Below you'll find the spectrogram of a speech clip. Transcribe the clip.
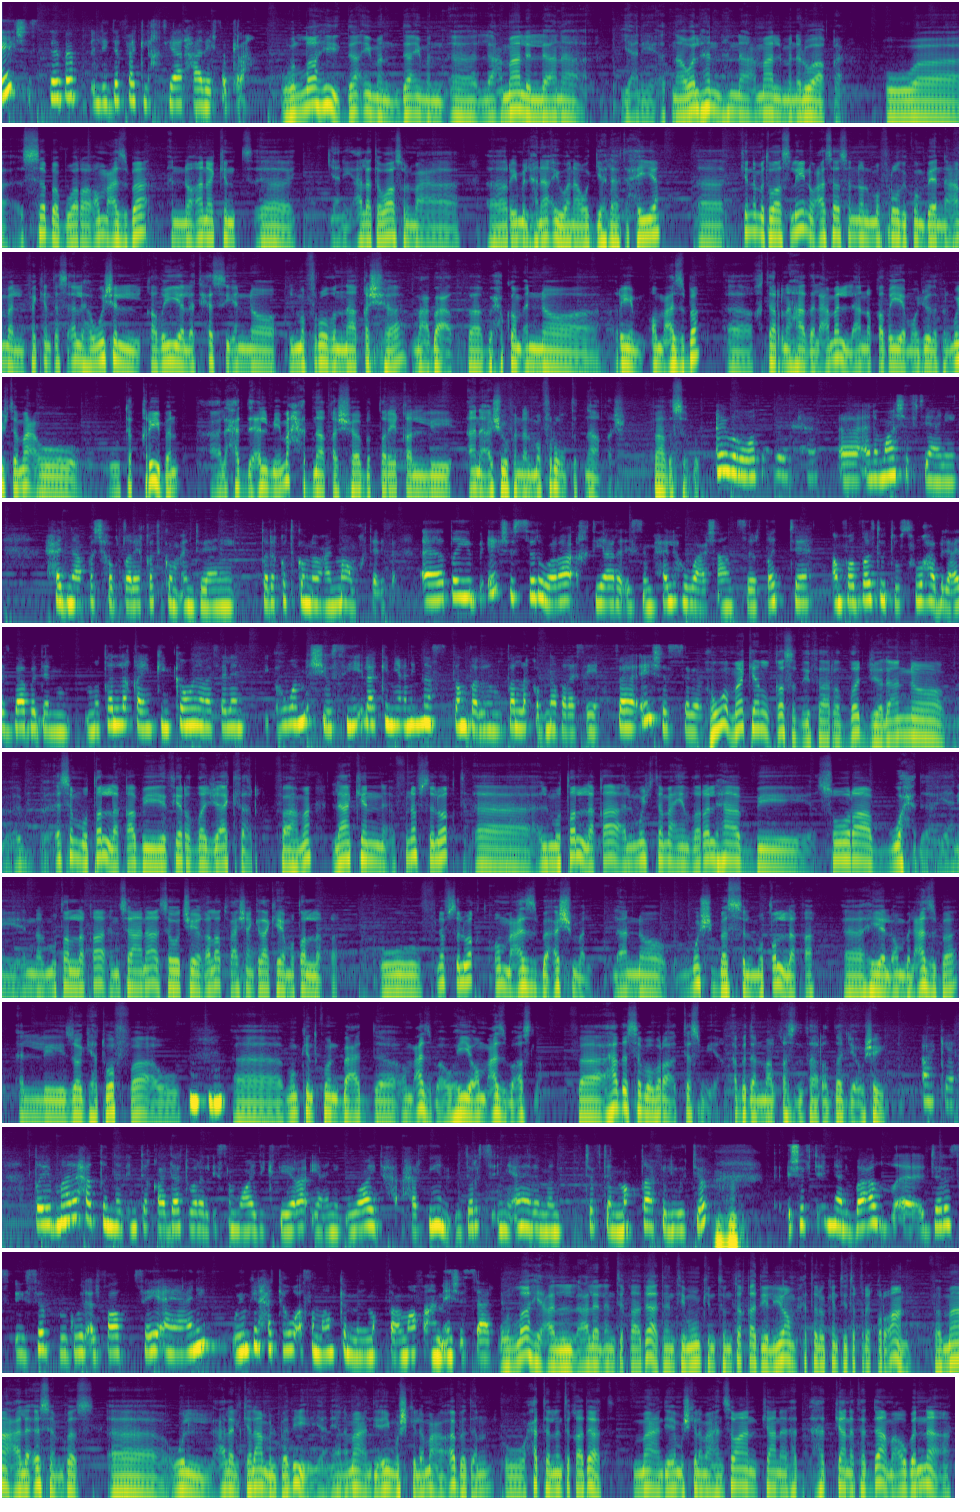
إيش السبب اللي دفعك لاختيار هذه الفكرة؟ والله دائما دائما آه الأعمال اللي أنا يعني أتناولهن هن أعمال من الواقع. والسبب وراء أم عزباء إنه أنا كنت آه، يعني على تواصل مع آه، ريم الهنائي وأنا أوجه لها تحية. آه، كنا متواصلين وعلى أساس إنه المفروض يكون بيننا عمل فكنت أسألها وش القضية اللي تحسي إنه المفروض نناقشها مع بعض؟ فبحكم إنه ريم أم عزبة اخترنا هذا العمل لأنه قضية موجودة في المجتمع و... وتقريبا على حد علمي ما حد ناقشها بالطريقة اللي أنا أشوف إن المفروض تتناقش. فهذا السبب. أيوة هو صحيح. أنا ما شفت يعني حد ناقشها بطريقتكم أنتم يعني طريقتكم نوعا ما مختلفة. آه طيب إيش السر وراء اختيار الاسم؟ هل هو عشان تصير ضجة أم فضلتوا توصفوها بالعزبة بدل مطلقة؟ يمكن كونه مثلا هو مش يسيء لكن يعني الناس تنظر للمطلقة بنظرة سيئة. فإيش السبب؟ هو ما كان القصد إثارة الضجة لأنه اسم مطلقة بيثير الضجة أكثر. فاهمة؟ لكن في نفس الوقت آه، المطلقة المجتمع ينظر لها بصورة واحدة يعني إن المطلقة إنسانة سوت شيء غلط فعشان كذا هي مطلقة. وفي نفس الوقت أم عزبة أشمل لأنه مش بس المطلقة آه، هي الأم العزبة اللي زوجها توفى أو آه، ممكن تكون بعد أم عزبة أو هي أم عزبة أصلا. فهذا السبب وراء التسمية. ابدا ما القصد إثارة الضجة أو شيء. okay. طيب ما لاحظت أن الانتقادات ورا الاسم وايد كثيرة؟ يعني وايد حرفيا لدرجة إني أنا لما شفت المقطع في اليوتيوب شفت إن البعض آه، جلس يسب ويقول ألفاظ سيئة يعني ويمكن حتى هو أصلا ما مكمل المقطع وما فاهم إيش السالفة. والله على على الانتقادات أنت ممكن تنتقدي اليوم حتى لو كنت تقري قرآن فما على اسم بس آه وعلى الكلام البذيء يعني أنا ما عندي أي مشكلة معه ابدا وحتى الانتقادات ما عندي أي مشكلة معها سواء كانت كانت هدامة أو بناءة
